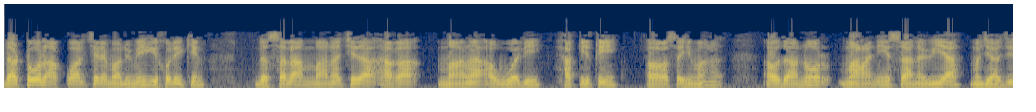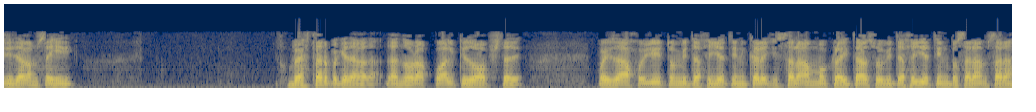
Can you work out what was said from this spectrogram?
دا ټول اقوال چې معلومیږي خو لیکن د سلام معنی چې دا هغه معنی اولی حقیقی او هغه صحیح معنی او دا نور معنی ثانویه مجازی دغه هم صحیح خو بهتر پکې دغه ده دا نور اقوال کې ځواب شته دی و اذا حییتم بتحیتن کله چې سلام وکړی تاسو بتحیتن په سلام سره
